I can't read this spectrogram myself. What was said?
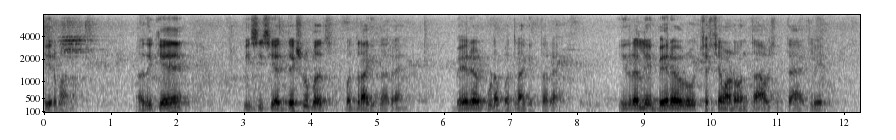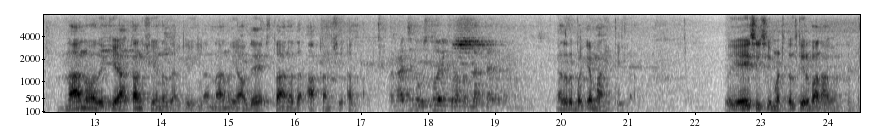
ತೀರ್ಮಾನ. ಅದಕ್ಕೆ ಪಿ ಸಿ ಸಿ ಅಧ್ಯಕ್ಷರು ಬದ್ ಭದ್ರಾಗಿದ್ದಾರೆ. ಬೇರೆಯವರು ಕೂಡ ಭದ್ರಾಗಿರ್ತಾರೆ. ಇದರಲ್ಲಿ ಬೇರೆಯವರು ಚರ್ಚೆ ಮಾಡುವಂಥ ಅವಶ್ಯಕತೆ ಆಗಲಿ ನಾನು ಅದಕ್ಕೆ ಆಕಾಂಕ್ಷಿ ಅನ್ನೋದಾಗಲಿ ಇಲ್ಲ. ನಾನು ಯಾವುದೇ ಸ್ಥಾನದ ಆಕಾಂಕ್ಷಿ ಅಲ್ಲ. ರಾಜ್ಯದ ಉಸ್ತುವಾರಿ ಕೂಡ ಬದಲಾಗ್ತಾ ಇದೆ. ಅದರ ಬಗ್ಗೆ ಮಾಹಿತಿ ಇಲ್ಲ. ಎ ಐ ಸಿ ಸಿ ಮಟ್ಟದಲ್ಲಿ ತೀರ್ಮಾನ ಆಗುವಂಥದ್ದು.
